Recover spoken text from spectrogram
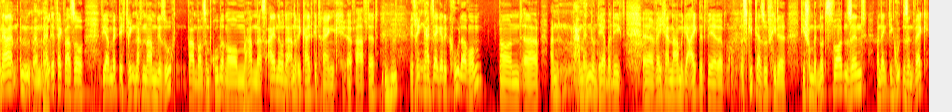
Ja, im, im Endeffekt war es so, wir haben wirklich dringend nach einem Namen gesucht, waren bei uns im Proberaum, haben das eine oder andere Kaltgetränk äh, verhaftet. Wir trinken halt sehr gerne Cola rum. Und äh, man haben hin und her überlegt, äh, welcher Name geeignet wäre. Es gibt ja so viele, die schon benutzt worden sind. Man denkt, die guten sind weg.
